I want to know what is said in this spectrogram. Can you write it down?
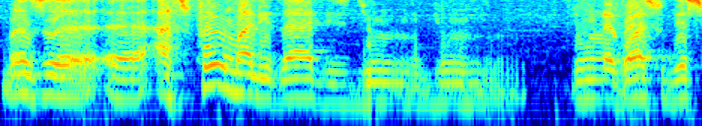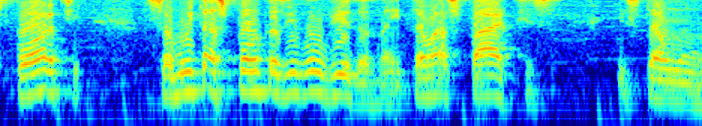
Mas uh, uh, as formalidades de um, de, um, de um negócio desse porte são muitas pontas envolvidas, né? Então as partes estão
